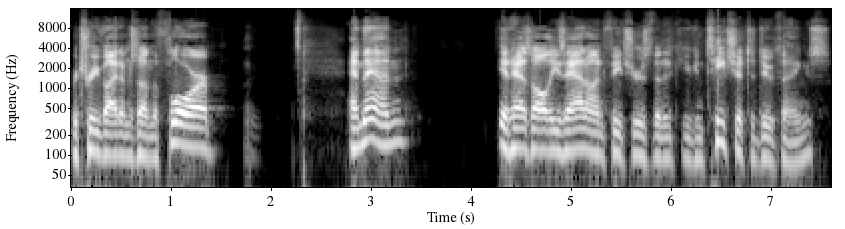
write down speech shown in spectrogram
retrieve items on the floor. And then it has all these add-on features that it, you can teach it to do things.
